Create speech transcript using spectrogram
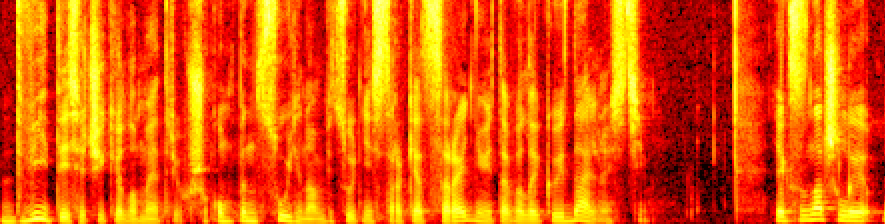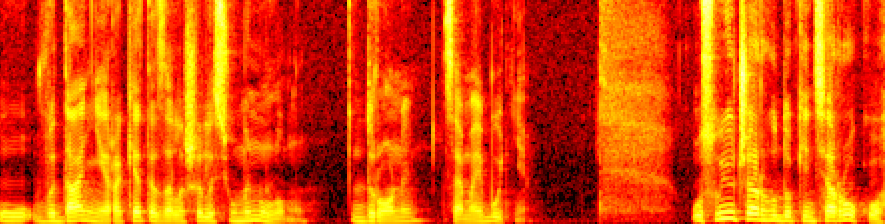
2000 кілометрів, що компенсує нам відсутність ракет середньої та великої дальності. Як зазначили у виданні, ракети залишились у минулому. Дрони це майбутнє. У свою чергу до кінця року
